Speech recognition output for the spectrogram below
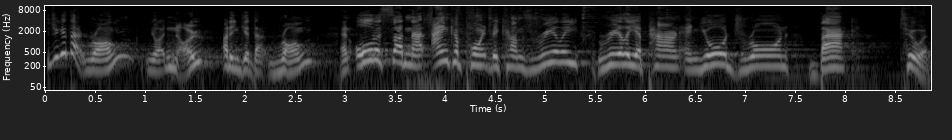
did you get that wrong? And you're like, No, I didn't get that wrong. And all of a sudden, that anchor point becomes really, really apparent, and you're drawn back to it.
